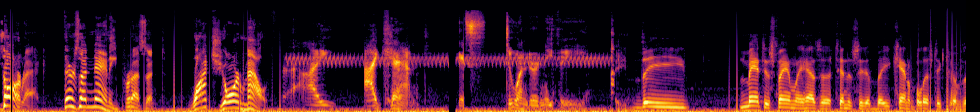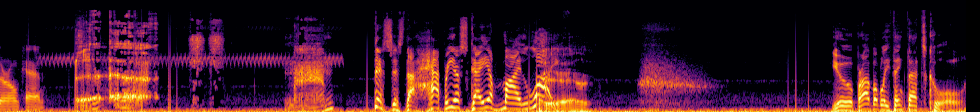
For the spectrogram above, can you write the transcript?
Zorak, there's a nanny present. Watch your mouth. I, I can't. It's too underneathy. The mantis family has a tendency to be cannibalistic of their own kind. Mom? This is the happiest day of my life. You probably think that's cool,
